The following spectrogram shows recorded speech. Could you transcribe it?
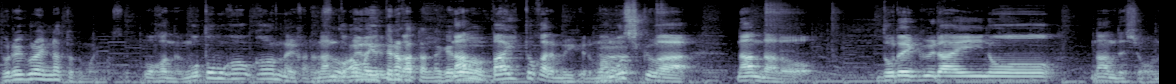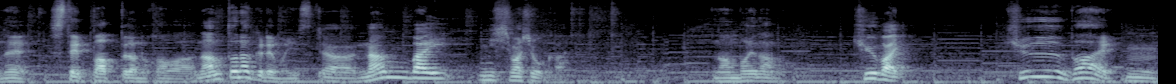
どれぐらいになったと思います？わかんない。元もわかんないから何ともあんま言ってなかったんだけど。何倍とかでもいいけど、まあ、うん。もしくはなんだろう。どれぐらいのなんでしょうね。ステップアップなのかはなんとなくでもいいですけど。じゃあ何倍にしましょうか？何倍なの？9倍、9倍。うん。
